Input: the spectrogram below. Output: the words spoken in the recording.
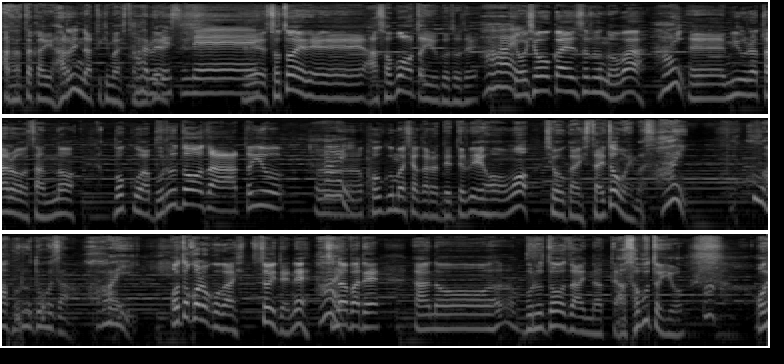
暖かい春になってきましたので、春ですえねー外へ、えー遊ぼうということで、はい。今日紹介するのは、はい。えー三浦太郎さんの「僕はブルドーザー」という、うんはい小熊社から出てる絵本を紹介したいと思います。はい僕はブルドーザー。はい。男の子が一人でね、はい。砂場で、あのーブルドーザーになって遊ぶという。お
